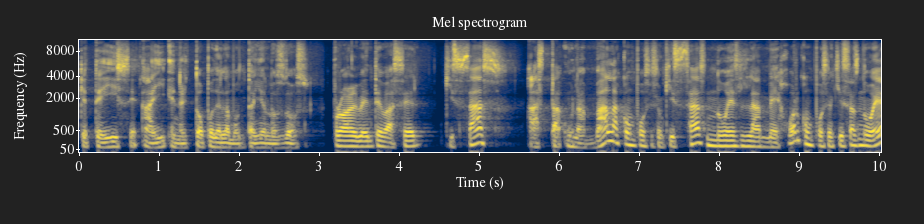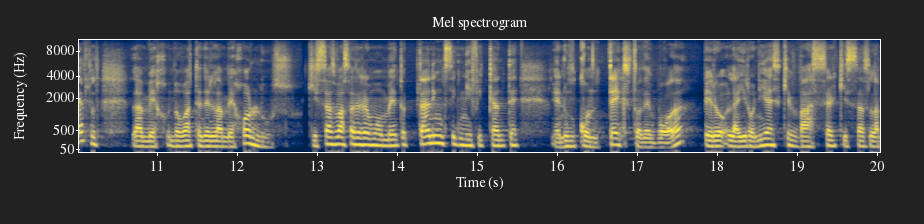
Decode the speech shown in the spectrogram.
que te hice ahí en el topo de la montaña los dos. Probablemente va a ser quizás hasta una mala composición, quizás no es la mejor composición, quizás no es la mejor, no va a tener la mejor luz. Quizás vas a ser un momento tan insignificante en un contexto de boda, pero la ironía es que va a ser quizás la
